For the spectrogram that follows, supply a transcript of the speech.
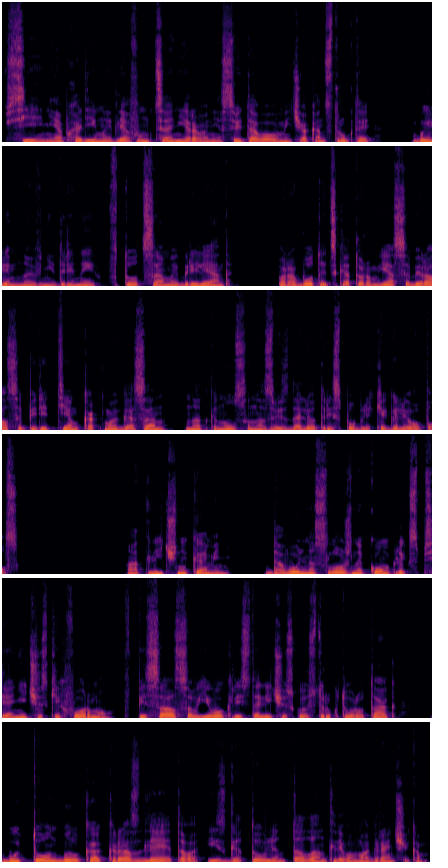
Все необходимые для функционирования светового меча конструкты были мной внедрены в тот самый бриллиант, поработать с которым я собирался перед тем, как мой Гасан наткнулся на звездолет Республики Галиополс. Отличный камень, довольно сложный комплекс псионических формул вписался в его кристаллическую структуру так, будь то он был как раз для этого изготовлен талантливым огранщиком.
